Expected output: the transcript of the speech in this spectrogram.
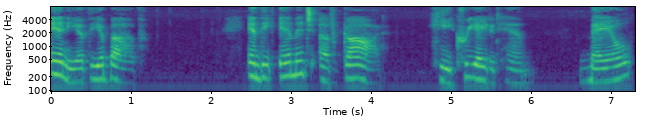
any of the above. In the image of God, he created him, male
